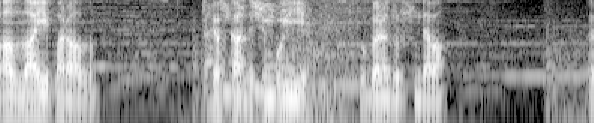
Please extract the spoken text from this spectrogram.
Vallahi iyi para aldım. Yok kardeşim bu iyi. Bu böyle dursun devam. Ee...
